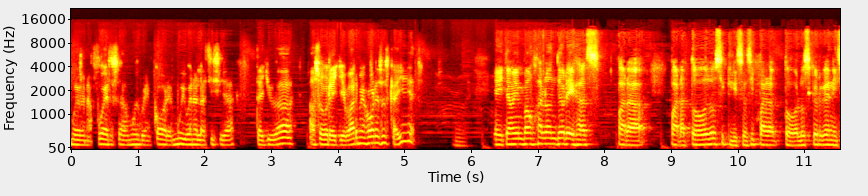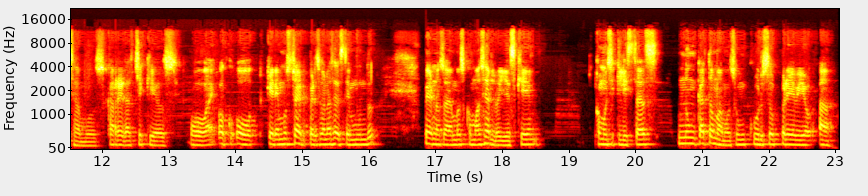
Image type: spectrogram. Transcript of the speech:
muy buena fuerza, muy buen core, muy buena elasticidad, te ayuda a sobrellevar mejor esas caídas. Y ahí también va un jalón de orejas para, para todos los ciclistas y para todos los que organizamos carreras, chequeos o, o, o queremos traer personas a este mundo pero no sabemos cómo hacerlo. Y es que como ciclistas nunca tomamos un curso previo a...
